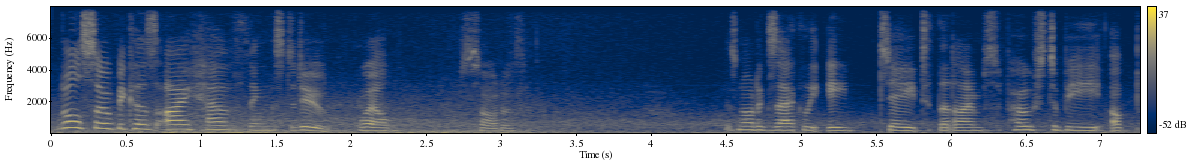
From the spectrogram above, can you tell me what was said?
And also because I have things to do. Well, sort of. There's not exactly a date that I'm supposed to be up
